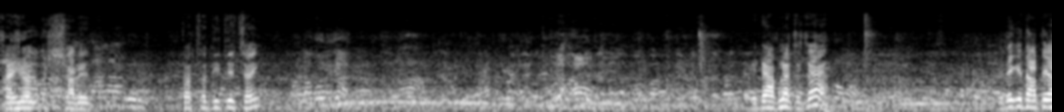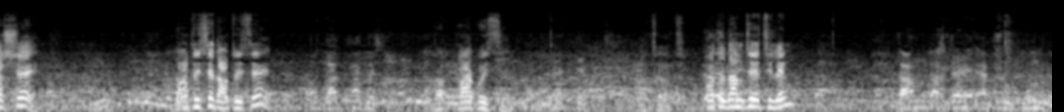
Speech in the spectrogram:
শাহিওয়াল সারের তথ্য দিতে চাই। এটা আপনার চাচা? এটা কি দাঁতে আসছে? দাঁত হইছে দাঁত হইছে? দাঁত ফাঁক হইছে। আচ্ছা আচ্ছা। কত দাম চেয়েছিলেন? দাম লাস্টে একশো পনেরো।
